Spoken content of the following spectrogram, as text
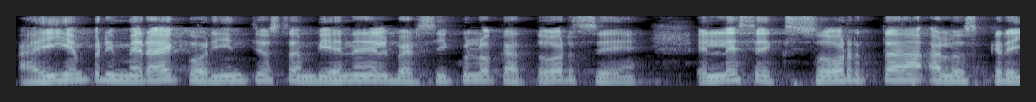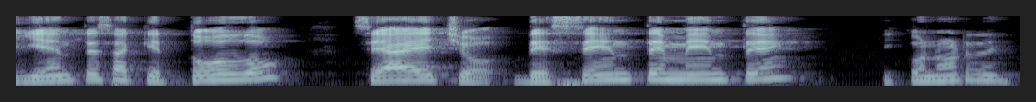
Ahí en Primera de Corintios también en el versículo 14, él les exhorta a los creyentes a que todo sea hecho decentemente y con orden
